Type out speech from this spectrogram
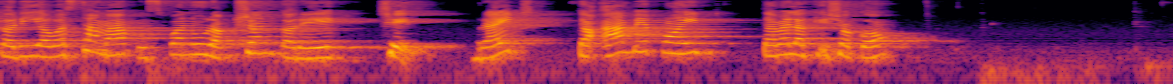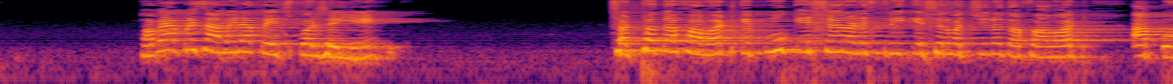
કડી અવસ્થામાં પુષ્પનું રક્ષણ કરે છે. રાઈટ તો આ બે પોઈન્ટ તમે લખી શકો. હવે આપણે સામેના પેજ પર જઈએ. છઠ્ઠો તફાવત કે પુકેશર અને સ્ત્રી કેસર વચ્ચેનો તફાવત આપો.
